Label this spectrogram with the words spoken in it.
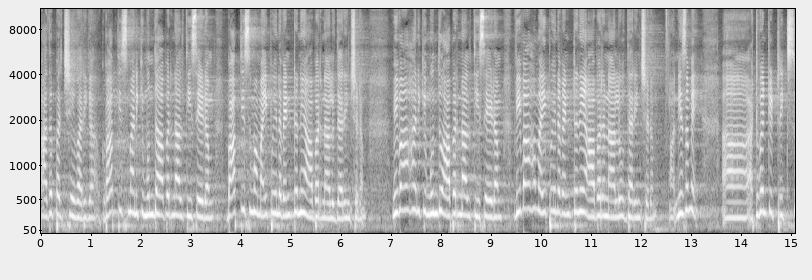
బాధపరిచేవారిగా బాప్తిస్మానికి ముందు ఆభరణాలు తీసేయడం బాప్తిస్మం అయిపోయిన వెంటనే ఆభరణాలు ధరించడం వివాహానికి ముందు ఆభరణాలు తీసేయడం వివాహం అయిపోయిన వెంటనే ఆభరణాలు ధరించడం. నిజమే. అటువంటి ట్రిక్స్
